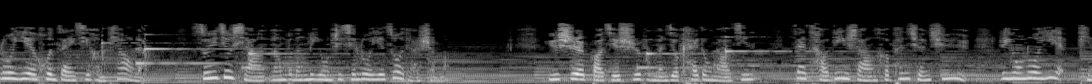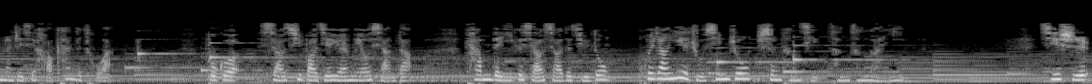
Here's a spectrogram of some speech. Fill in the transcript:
落叶混在一起很漂亮，所以就想能不能利用这些落叶做点什么。于是保洁师傅们就开动脑筋，在草地上和喷泉区域利用落叶拼了这些好看的图案。不过小区保洁员没有想到，他们的一个小小的举动会让业主心中升腾起层层暖意。其实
